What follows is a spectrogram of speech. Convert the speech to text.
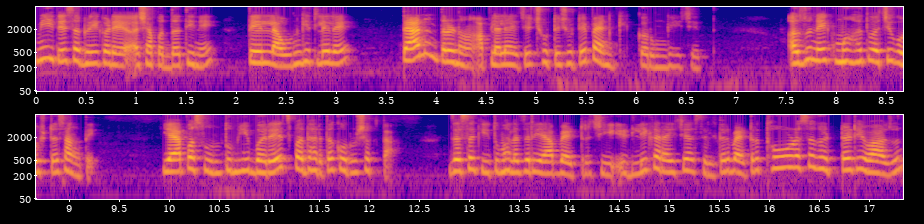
मी इथे सगळीकडे अशा पद्धतीने तेल लावून घेतलेलं आहे त्यानंतरनं आपल्याला याचे छोटे छोटे पॅनकेक करून घ्यायचे आहेत अजून एक महत्त्वाची गोष्ट सांगते. यापासून तुम्ही बरेच पदार्थ करू शकता. जसं की तुम्हाला जर या बॅटरची इडली करायची असेल तर बॅटर थोडंसं घट्ट ठेवा अजून.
